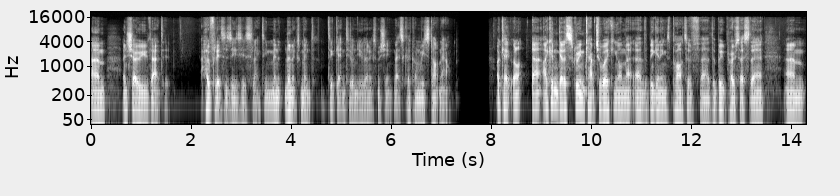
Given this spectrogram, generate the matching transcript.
um, and show you that hopefully it's as easy as selecting Linux Mint to get into your new Linux machine. Let's click on Restart Now. Okay, well, uh, I couldn't get a screen capture working on that uh, the beginnings part of uh, the boot process there. Um,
